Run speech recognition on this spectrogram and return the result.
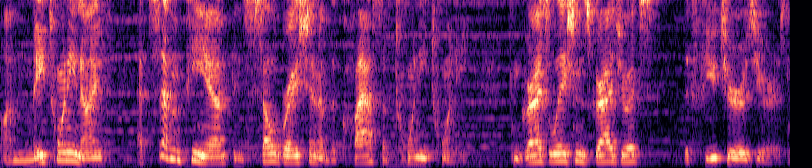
on May 29th at 7 p.m. in celebration of the class of 2020. Congratulations graduates, the future is yours.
